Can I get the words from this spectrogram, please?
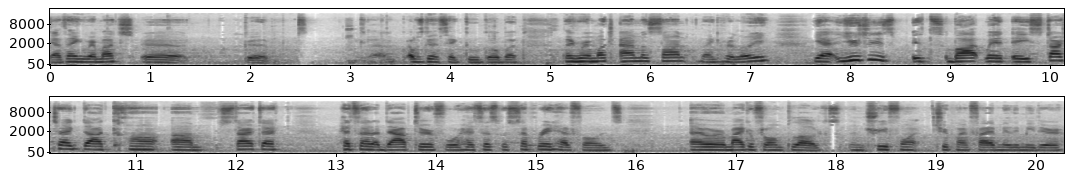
yeah thank you very much uh good I was gonna say Google, but thank you very much, Amazon. Thank you for loading. Yeah, usually it's, it's bought with a StarTech.com um, StarTech headset adapter for headsets with separate headphones or microphone plugs in 3.5 millimeter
